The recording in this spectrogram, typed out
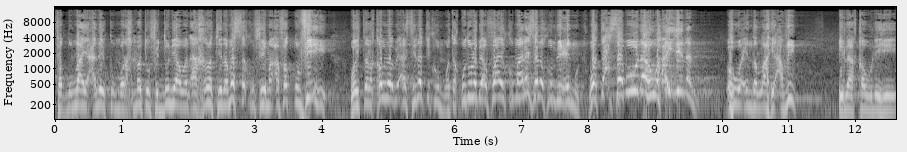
فضل الله عليكم ورحمته في الدنيا والآخرة لمسكم فيما أفضتم فيه. وإذ تلقونه بألسنتكم وتقولون بأفواهكم ما ليس لكم بعلم وتحسبونه هينا وهو عند الله عظيم. إلى قوله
